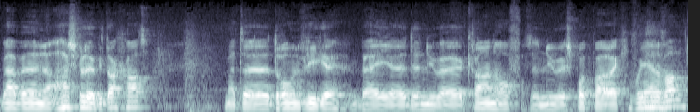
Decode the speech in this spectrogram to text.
we hebben een hartstikke leuke dag gehad. Met de dronevliegen bij eh, de nieuwe Kraanhof, of de nieuwe sportpark. Wat vond jij ervan?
